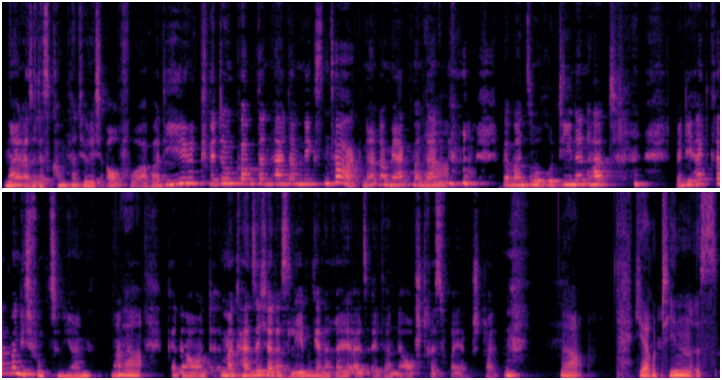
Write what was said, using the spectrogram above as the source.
Ne? Also das kommt natürlich auch vor, aber die Quittung kommt dann halt am nächsten Tag. Ne? Da merkt man dann, ja. wenn man so Routinen hat, wenn die halt gerade mal nicht funktionieren. Ne? Ja. Genau. Und man kann sich ja das Leben generell als Eltern auch stressfreier gestalten. Ja. Ja, Routinen ist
